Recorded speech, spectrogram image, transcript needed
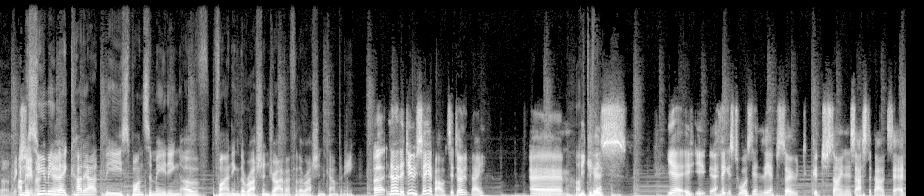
Uh, Mick I'm Schumacher, assuming yeah. they cut out the sponsor meeting of finding the Russian driver for the Russian company. Uh, no, they do say about it, don't they? Um, Oh, they? because yeah, it, it- I think it's towards the end of the episode. Guenther Steiner's asked about it, and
